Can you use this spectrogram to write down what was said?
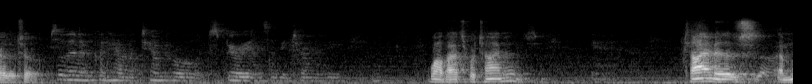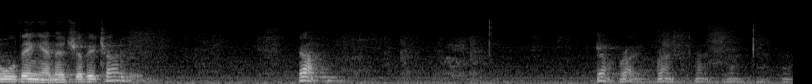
of the two. So then it could have a temporal experience of eternity. Well, that's what time is. Time is a moving image of eternity. Yeah. Yeah, right, right, right, right. right.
